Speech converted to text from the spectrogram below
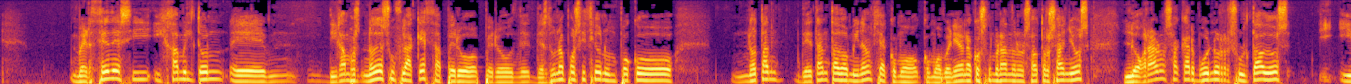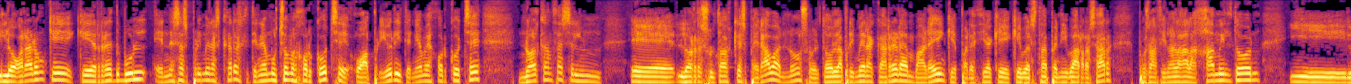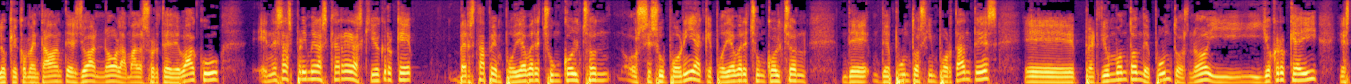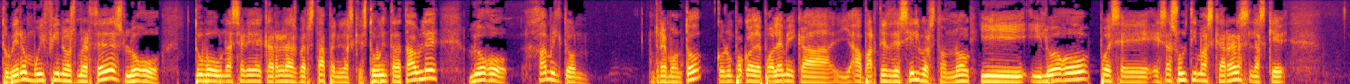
Mercedes y, Hamilton, eh, digamos, no de su flaqueza, pero, pero de- desde una posición un poco no tan de tanta dominancia como, como venían acostumbrándonos a otros años, lograron sacar buenos resultados y, lograron que, que Red Bull en esas primeras carreras que tenía mucho mejor coche o a priori tenía mejor coche no alcanzasen eh, los resultados que esperaban, ¿no? Sobre todo en la primera carrera en Bahrein que parecía que, que Verstappen iba a arrasar, pues al final gana Hamilton y lo que comentaba antes Joan, ¿no? La mala suerte de Baku. En esas primeras carreras que yo creo que Verstappen podía haber hecho un colchón, o se suponía que podía haber hecho un colchón de, puntos importantes, eh, perdió un montón de puntos, ¿no? Y, yo creo que ahí estuvieron muy finos Mercedes, luego tuvo una serie de carreras Verstappen en las que estuvo intratable, luego Hamilton remontó con un poco de polémica a partir de Silverstone, ¿no? Y, luego, pues eh, esas últimas carreras en las que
